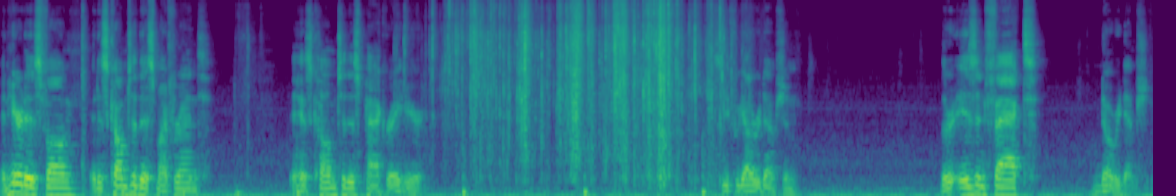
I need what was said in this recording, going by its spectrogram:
And here it is, Fong. It has come to this, my friend. It has come to this pack right here. Let's see if we got a redemption. There is, in fact, no redemption.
